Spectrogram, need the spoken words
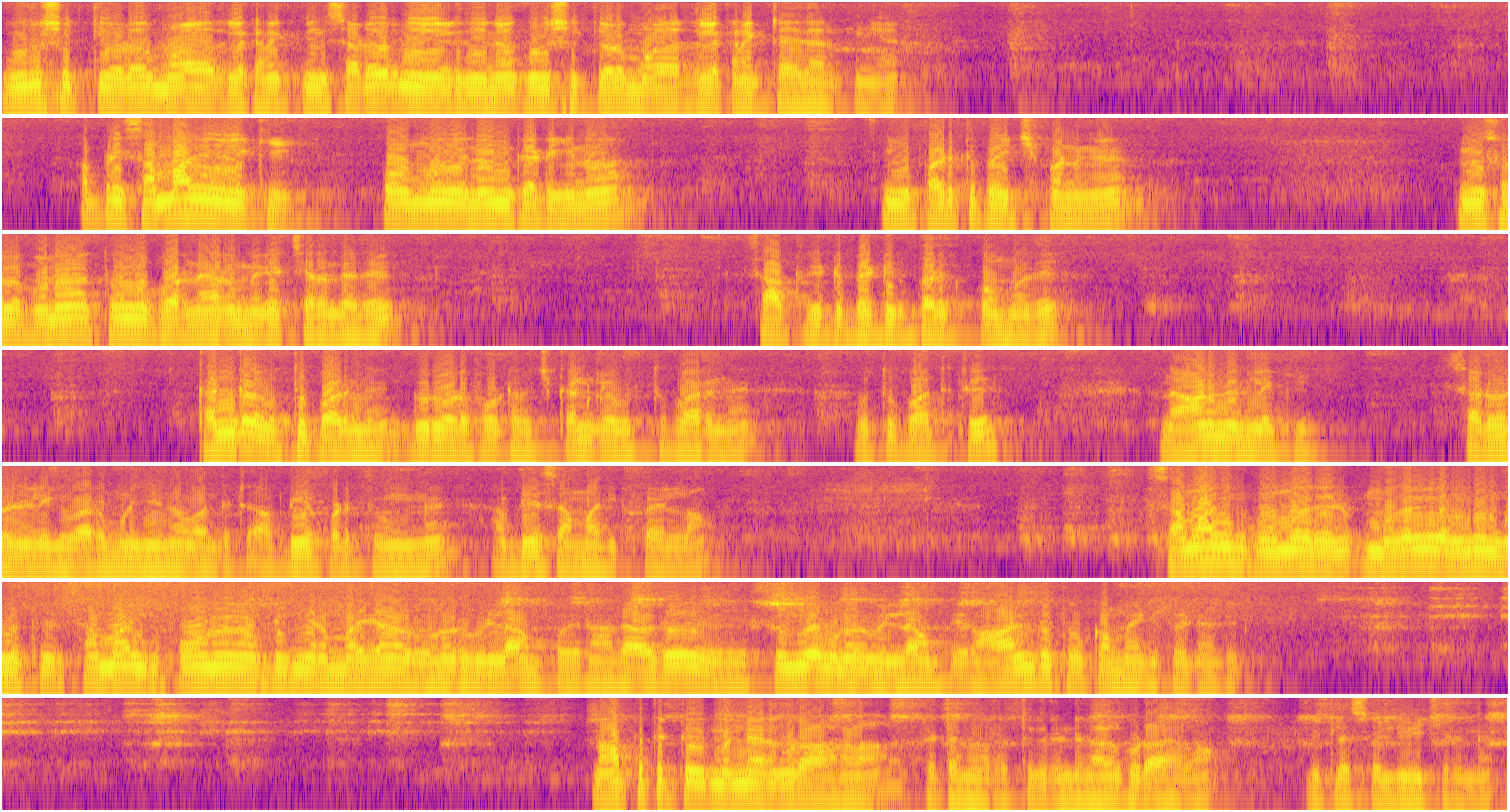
குரு சக்தியோட மூலாதாரத்தில் கனெக்ட் நீங்கள் சடோரி நிலையில் இருந்தீங்கன்னா குரு சக்தியோட மூலாதாரத்தில் கனெக்ட் ஆகி தான் இருப்பீங்க. அப்படி சமாதி நிலைக்கு போகும்போது என்னென்னு கேட்டிங்கன்னா நீங்கள் படுத்து பயிற்சி பண்ணுங்கள் இன்னும் சொல்ல போனால் தூங்க போகிற நேரம் மிகச்சிறந்தது சாப்பிட்டுக்கிட்டு பெட்டுக்கு படுக்க போகும்போது கண்களை ஒத்து பாருங்கள் குருவோட ஃபோட்டோ வச்சு கண்களை ஒத்து பாருங்கள் ஒத்து பார்த்துட்டு அந்த ஆனந்த நிலைக்கு சடுவர நிலைக்கு வர முடிஞ்சதுன்னா வந்துட்டு அப்படியே படுத்துவோம்னு அப்படியே சமாதிக்கு போயிடலாம். சமாதிக்கு போகும்போது முதல்ல வந்து உங்களுக்கு சமாதிக்கு போகணும் அப்படிங்கிற மாதிரியான ஒரு உணர்வு இல்லாமல் போயிடும். அதாவது சுய உணர்வு இல்லாமல் போயிடும். ஆழ்ந்த தூக்கமாயிட்டு போயிடும் அது. நாற்பத்தெட்டு மணி நேரம் கூட ஆகலாம். ரிட்டர்ன் வர்றதுக்கு ரெண்டு நாள் கூட ஆகலாம். வீட்டில் சொல்லி வச்சுருங்க.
